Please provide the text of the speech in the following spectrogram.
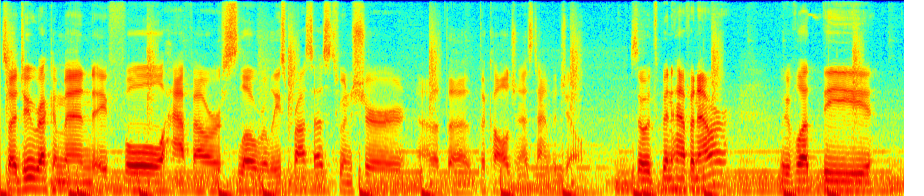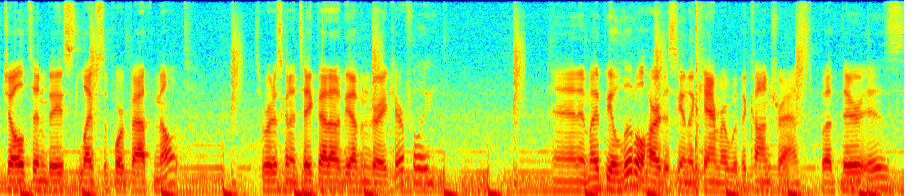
So I do recommend a full half hour slow release process to ensure uh, that the, the collagen has time to gel. So it's been half an hour. We've let the gelatin-based life support bath melt. So we're just gonna take that out of the oven very carefully. And it might be a little hard to see on the camera with the contrast, but there is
